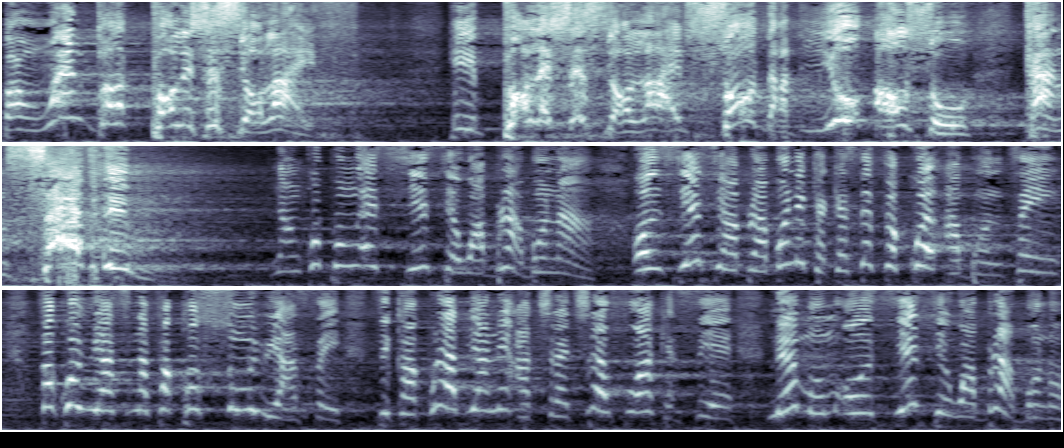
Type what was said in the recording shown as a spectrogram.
But when God polishes your life, He polishes your life so that you also can serve Him. Nyankopɔn asiesie w'abrabɔ no a ɔnsiesie abrabɔ ne kɛkɛ sɛ fa kɔ abɔnten fa kɔ wiase na fa kɔ som wiase. Sikakorabea ne akyerɛkyerɛfoɔ akɛseɛ. Na mmom ɔnsiesie w'abrabɔ no.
